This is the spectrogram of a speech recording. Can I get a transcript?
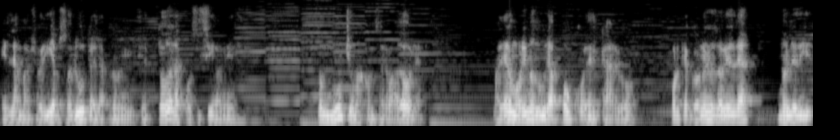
en la mayoría absoluta de las provincias, todas las posiciones son mucho más conservadoras. Mariano Moreno dura poco en el cargo, porque a Cornelio Saavedra no le,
